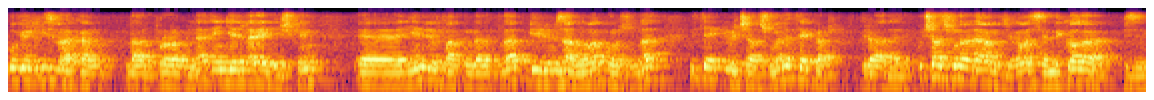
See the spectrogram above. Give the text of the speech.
bugün iz bırakanlar programıyla engellilere ilişkin e, yeni bir farkındalıkla birbirimizi anlamak konusunda nitelikli bir çalışmayla tekrar bir aradaydık. Bu çalışmalar devam edecek ama sendika olarak bizim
